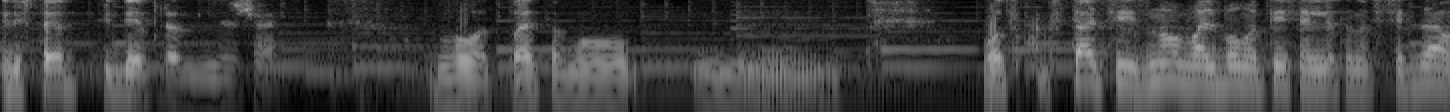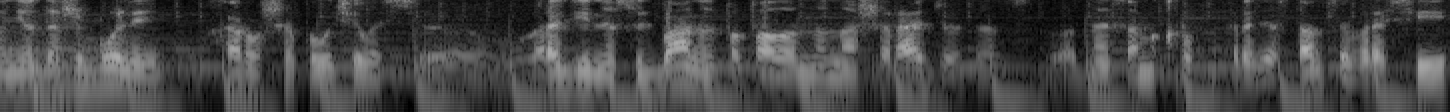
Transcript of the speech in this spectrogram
перестает тебе принадлежать. Вот, поэтому вот, кстати, из нового альбома «Песня лето навсегда» у нее даже более хорошая получилась э, родильная судьба. Она попала на наше радио. Это одна из самых крупных радиостанций в России.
